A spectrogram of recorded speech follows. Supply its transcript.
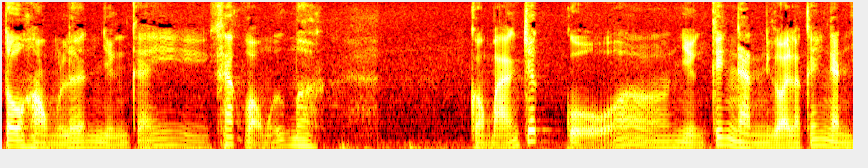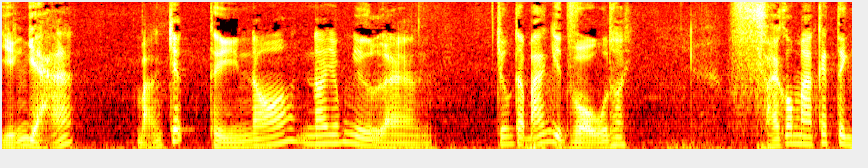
tô hồng lên những cái khát vọng ước mơ. Còn bản chất của những cái ngành gọi là cái ngành diễn giả bản chất thì nó nó giống như là chúng ta bán dịch vụ thôi phải có marketing.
